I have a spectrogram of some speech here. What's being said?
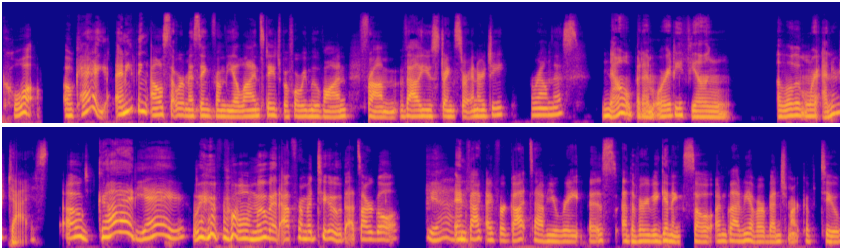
Cool. Okay. Anything else that we're missing from the align stage before we move on from value, strengths, or energy around this? No, but I'm already feeling a little bit more energized. Oh, good. Yay. we'll move it up from a two. That's our goal. Yeah. In fact, I forgot to have you rate this at the very beginning. So I'm glad we have our benchmark of two.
